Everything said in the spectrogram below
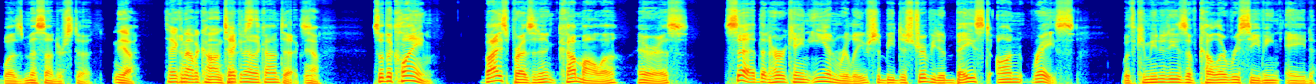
was misunderstood. Yeah, taken out of context. taken out of context. Yeah. So the claim Vice President Kamala Harris said that Hurricane Ian relief should be distributed based on race, with communities of color receiving aid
